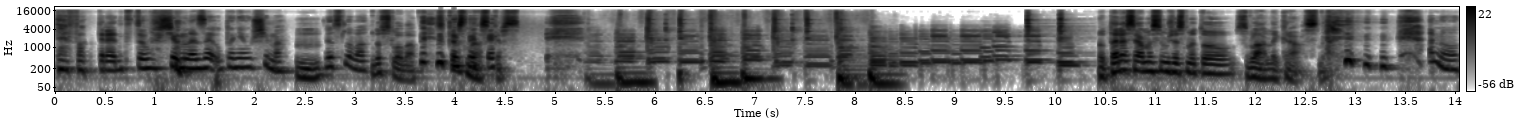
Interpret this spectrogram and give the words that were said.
to je fakt trend, to už všem leze úplně ušima. Mm. Doslova. Doslova, skrz na skrz. No Teres, já myslím, že jsme to zvládli krásně. ano,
